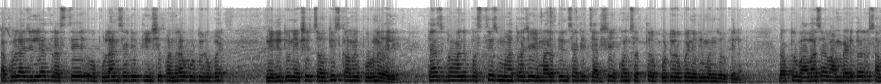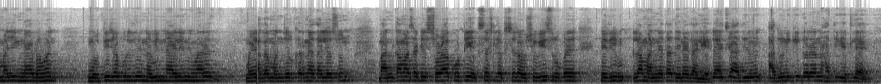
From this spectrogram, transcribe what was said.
अकोला जिल्ह्यात रस्ते व पुलांसाठी तीनशे पंधरा कोटी रुपये निधीतून एकशे चौतीस कामे पूर्ण झाली. त्याचप्रमाणे पस्तीस महत्त्वाच्या इमारतींसाठी चारशे एकोणसत्तर कोटी रुपये निधी मंजूर केला. डॉक्टर बाबासाहेब आंबेडकर सामाजिक न्याय भवन मूर्तिजापूर येथे नवीन न्यायालयीन इमारत महिला मंजूर करण्यात आली असून बांधकामासाठी सोळा कोटी एकसष्ट लक्ष नऊशे वीस रुपये निधीला मान्यता देण्यात आली आहे. याचे आधुनिकीकरण हाती घेतले आहे.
